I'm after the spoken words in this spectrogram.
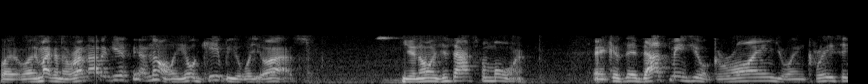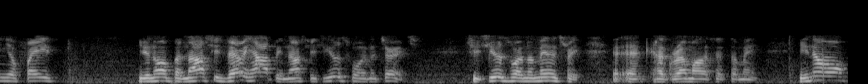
well, well am I going to run out of gift here? No, he'll give you what you ask. You know, just ask for more. Because that means you're growing, you're increasing your faith. You know, but now she's very happy. Now she's useful in the church. She's useful in the ministry. Uh, uh, her grandmother said to me, you know,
